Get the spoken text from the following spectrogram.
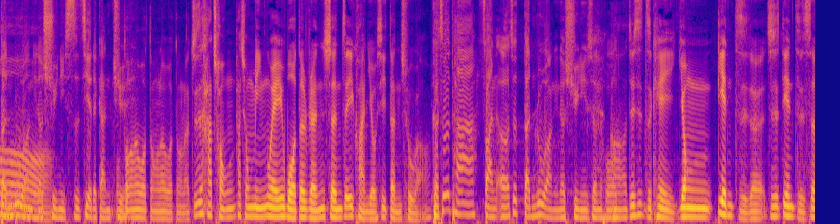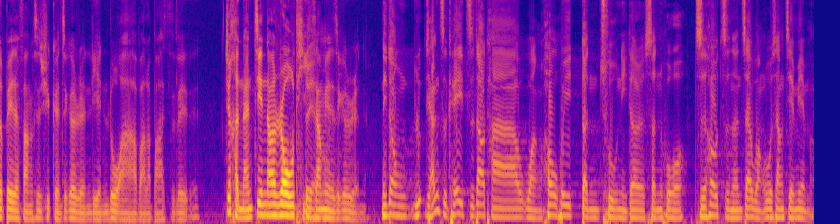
登入了你的虚拟世界的感觉。懂了，我懂了，我懂了，就是他从他从名为《我的人生》这一款游戏登出啊，可是他反而是登入了你的虚拟生活，就是只可以用电子的，就是电子设备的方式去跟这个人联络啊，巴拉巴之类的。就很难见到肉体上面的这个人，你懂？这样子可以知道他往后会登出你的生活之后，只能在网络上见面嘛？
